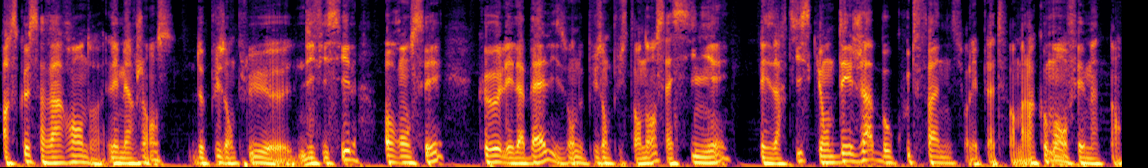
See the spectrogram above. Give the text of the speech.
parce que ça va rendre l'émergence de plus en plus euh, difficile. Or, on sait que les labels, ils ont de plus en plus tendance à signer les artistes qui ont déjà beaucoup de fans sur les plateformes. Alors comment on fait maintenant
